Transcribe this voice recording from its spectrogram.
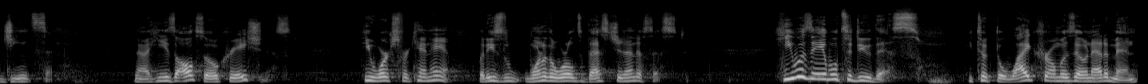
Jeanson. Now, he's also a creationist. He works for Ken Ham, but he's one of the world's best geneticists. He was able to do this. He took the Y chromosome out of men,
